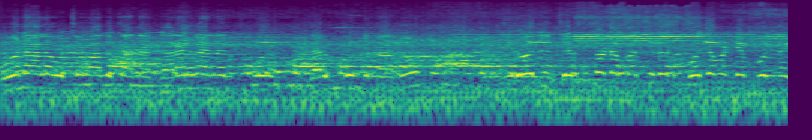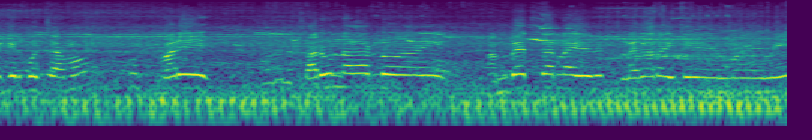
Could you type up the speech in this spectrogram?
బోనాల ఉత్సవాలు చాలా ఘనంగా నడుపు జరుపుకుంటున్నాము. ఈరోజు చెరుకుతోట బస్సులో పోచమ్మ టెంపుల్ దగ్గరికి వచ్చాము. మరి సరూర్ నగర్లోని అంబేద్కర్ నగర్ నగర్ అయితేనేమి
